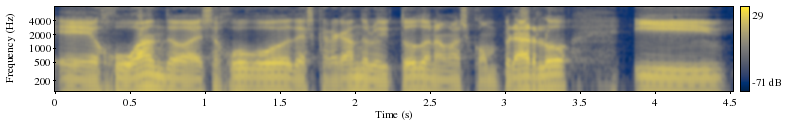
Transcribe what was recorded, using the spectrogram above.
Eh, jugando a ese juego, descargándolo y todo, nada más comprarlo. Y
